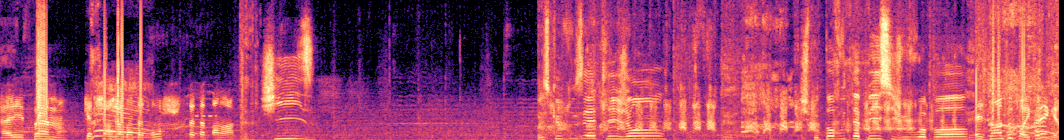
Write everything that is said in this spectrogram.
Allez, bam 4 chargeurs dans ta tronche, ça t'apprendra. Cheese. Où est-ce que vous êtes les gens? Je peux pas vous taper si je vous vois pas. Laisse-en un peu pour les collègues.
